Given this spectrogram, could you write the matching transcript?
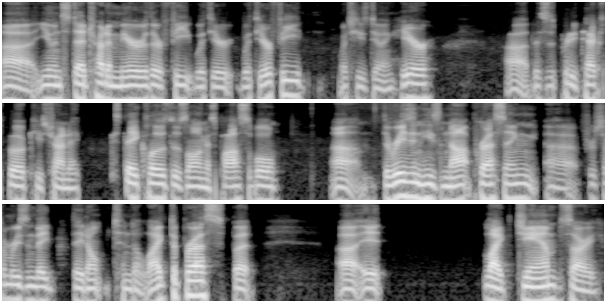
Uh, you instead try to mirror their feet with your with your feet, which he's doing here. Uh, this is pretty textbook. He's trying to stay closed as long as possible. Um, the reason he's not pressing, uh, for some reason they they don't tend to like to press, but uh, it like jam. Sorry,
